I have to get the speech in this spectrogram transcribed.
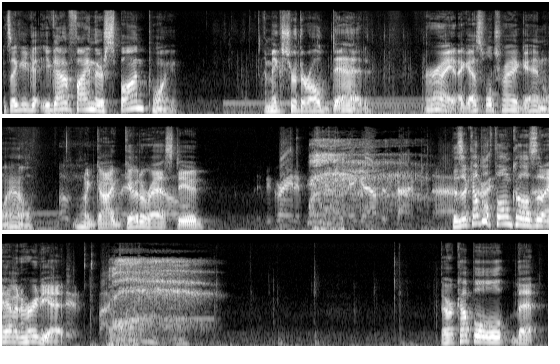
It's like you got, you gotta find their spawn point and make sure they're all dead. All right, I guess we'll try again. Wow. Oh my god, give it a rest, dude. It'd be great if you make it out this time. Uh, There's a couple alright. phone calls that I haven't heard yet. There are a couple that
